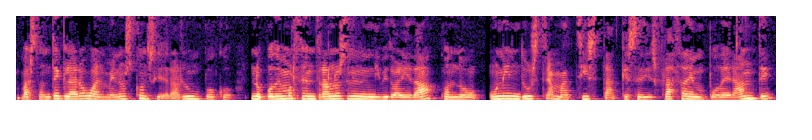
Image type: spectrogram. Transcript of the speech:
bastante claro o al menos considerarlo un poco. No podemos centrarnos en la individualidad cuando una industria machista que se disfraza de empoderante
